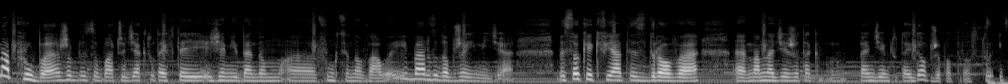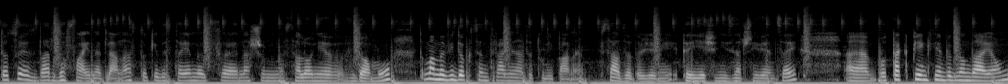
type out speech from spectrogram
na próbę, żeby zobaczyć, jak tutaj w tej ziemi będą e, funkcjonowały i bardzo dobrze im idzie. Wysokie kwiaty, zdrowe, e, mam nadzieję, że tak będzie im tutaj dobrze po prostu. I to, co jest bardzo fajne dla nas, to kiedy stajemy w naszym salonie w domu, to mamy widok centralnie na te tulipany. Wsadzę do ziemi tej jesieni znacznie więcej, e, bo tak pięknie wyglądają.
